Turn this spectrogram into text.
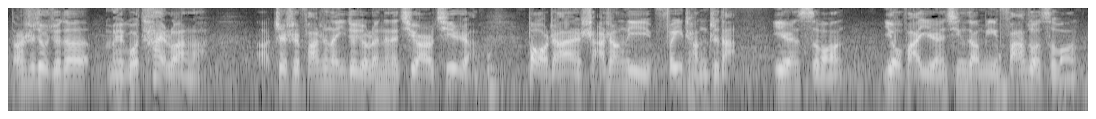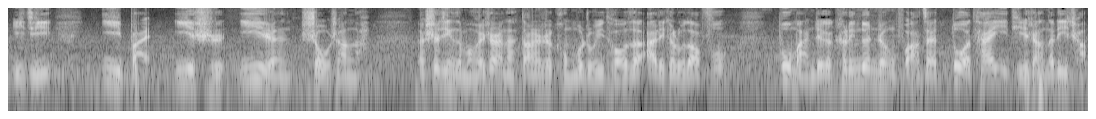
当时就觉得美国太乱了，啊，这是发生在一九九六年的七月二十七日啊，爆炸案杀伤力非常之大，一人死亡，诱发一人心脏病发作死亡，以及一百一十一人受伤啊，呃，事情怎么回事呢？当然是恐怖主义头子埃里克鲁道夫不满这个克林顿政府啊在堕胎议题上的立场。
